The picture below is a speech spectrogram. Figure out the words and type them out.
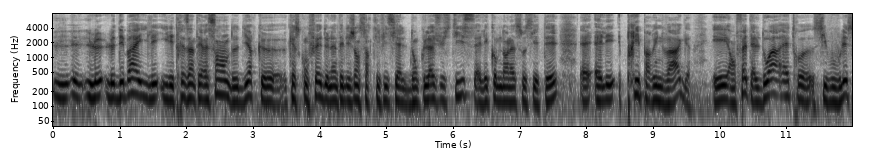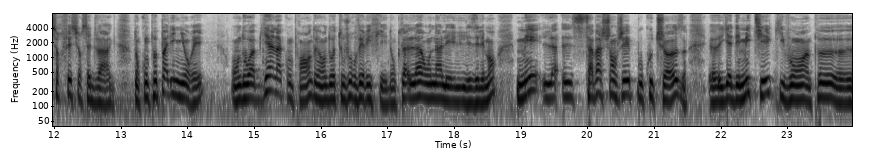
le, débat, il est, très intéressant de dire que qu'est-ce qu'on fait de l'intelligence artificielle. Donc la justice, elle est comme dans la société, elle, elle, est prise par une vague et en fait, elle doit être, si vous voulez, surfer sur cette vague. Donc on peut pas l'ignorer on doit bien la comprendre et on doit toujours vérifier. Donc là, là on a les, éléments, mais euh, ça va changer beaucoup de choses. Euh, il y a des métiers qui vont un peu,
